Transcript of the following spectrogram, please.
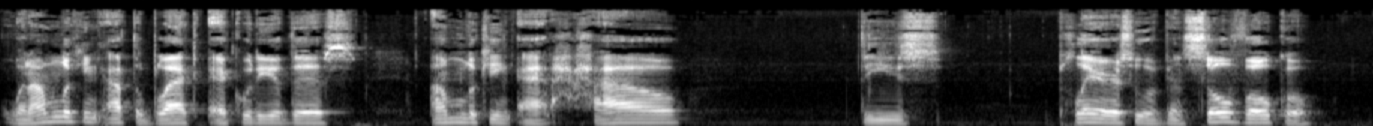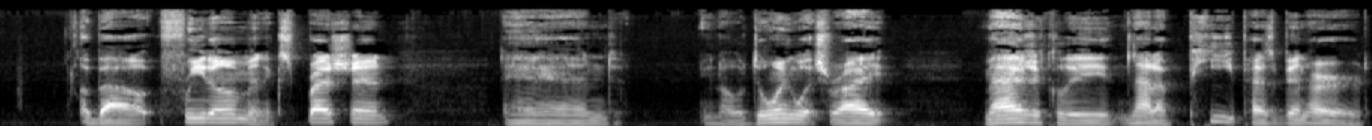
when I'm looking at the black equity of this, I'm looking at how these players who have been so vocal about freedom and expression and you know doing what's right magically not a peep has been heard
